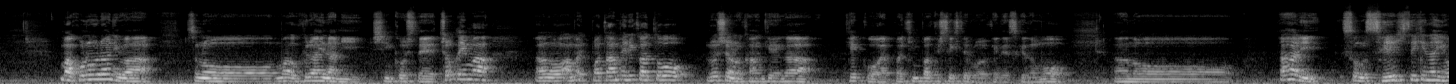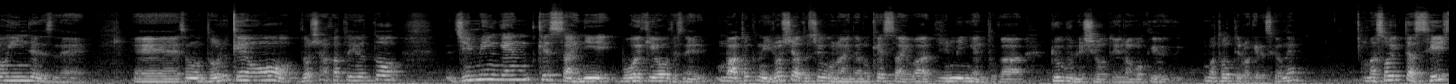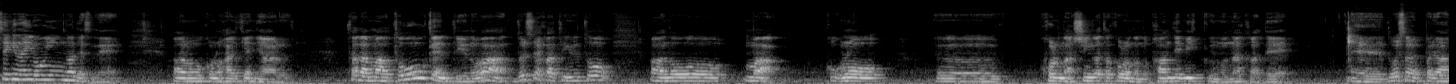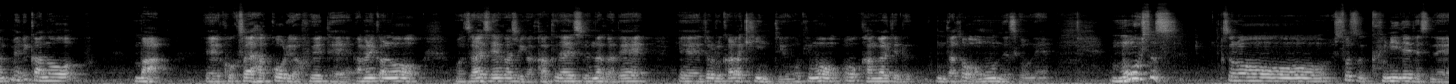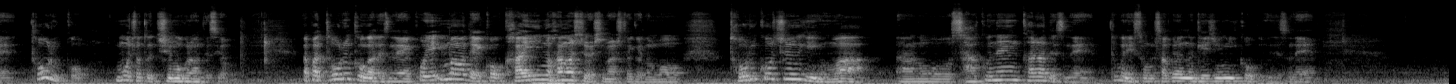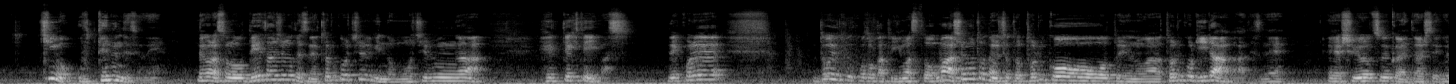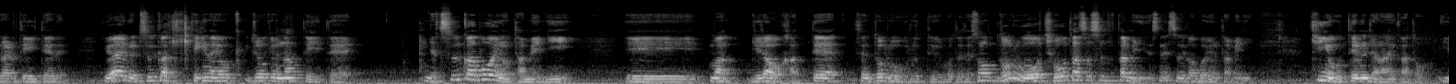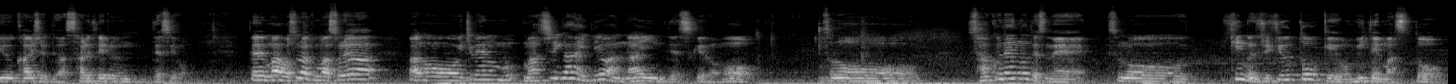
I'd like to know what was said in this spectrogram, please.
まあ、この裏にはその、まあ、ウクライナに侵攻してちょうど今あのまたアメリカとロシアの関係が結構やっぱり緊迫してきてるわけですけどもあのやはりその政治的な要因でですね、えー、そのドル券をどちらかというと人民元決済に貿易をですね、まあ、特にロシアと中国の間の決済は人民元とかルーブルにしようというような動きを、まあ、取ってるわけですけどね、まあ、そういった政治的な要因がですねあのこの背景にある。ただまあ東欧圏っていうのはどちらかというとあのまあここのコロナ新型コロナのパンデミックの中で、えー、どうしてもやっぱりアメリカのまあえ国際発行量が増えてアメリカの財政赤字が拡大する中で、えドルから金という動きも考えているんだとは思うんですけどねもう一つその一つ国でですねトルコもうちょっと注目なんですよ。やっぱりトルコがですねこれ今までこう買いの話をしましたけどもトルコ中銀はあの昨年からですね特にその昨年の下旬以降ですね金を売ってるんですよねだからそのデータ上ですねトルコ中銀の持ち分が減ってきていますでこれどういうことかと言いますと、まあ、足元でもちょっとトルコというのはトルコリラーがですね、えー、主要通貨に対して売られていていわゆる通貨危機的な状況になっていてで通貨防衛のために、えーまあ、リラを買ってドルを売るということでそのドルを調達するためにですね通貨防衛のために金を売ってるんじゃないかという解釈がされてるんですよ。でまあおそらくまあそれはあの一面間違いではないんですけどもその昨年のですねその金の需給統計を見てますと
